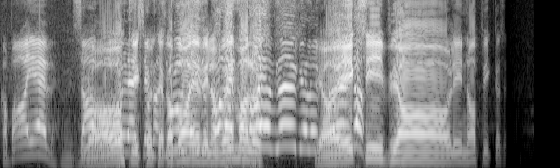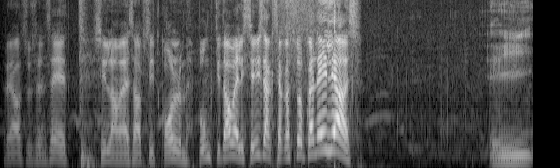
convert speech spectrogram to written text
Kabajev saab ohtlikult ja Kabajevil on võimalus. Ja eksib ja oli napikas. reaalsus on see, et Sillamäe saab siit kolm punkti tabelisse lisaks ja kas tuleb ka neljas? ei,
